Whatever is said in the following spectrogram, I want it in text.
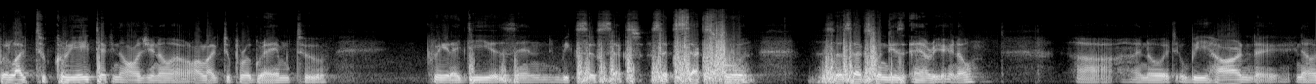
but like to create technology, you know, or like to program to create ideas and be success, successful, successful in this area, you know. Uh, I know it will be hard, uh, you know,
